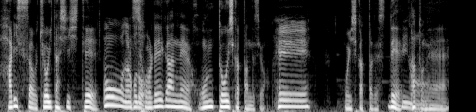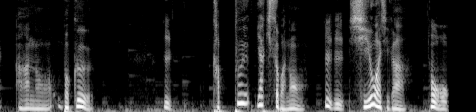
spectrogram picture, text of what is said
ハリッサをちょい足ししておー、なるほど。それがねほんと美味しかったんですよへえ。美味しかったですであとねあの僕、うん。カップ焼きそばの。塩味が。好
